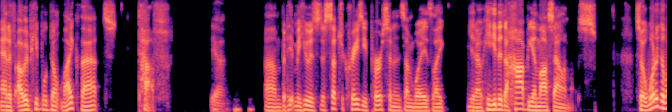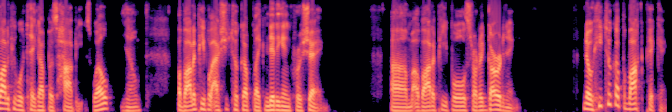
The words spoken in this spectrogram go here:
And if other people don't like that, tough. Yeah. Um, but he, I mean, he was just such a crazy person in some ways. Like you know, he needed a hobby in Los Alamos. So what did a lot of people take up as hobbies? Well, you know, a lot of people actually took up like knitting and crocheting. Um, a lot of people started gardening. No, he took up lock picking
